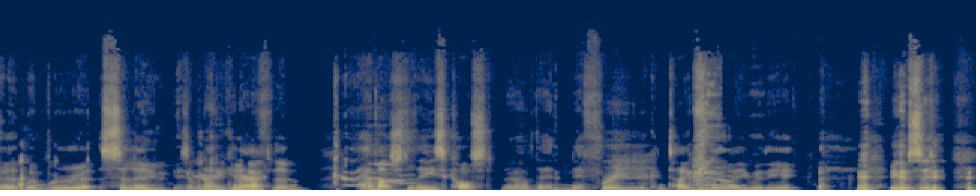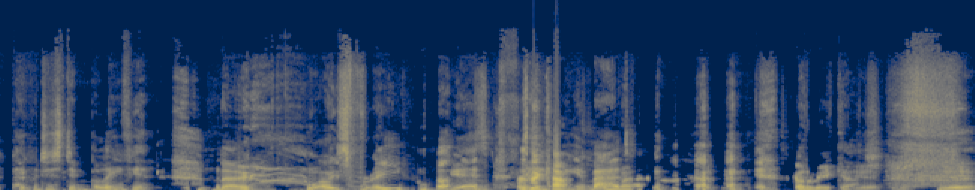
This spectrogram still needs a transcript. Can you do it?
uh, when we were at Salute, said, well, "No, you can Yeah. have them." How much do these cost? Oh, they're, they're free. You can take them away with you. It was people just didn't believe you. no. well, it's free. Yeah, There's, a catch. You're mad. it's got to be a catch. Yeah,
